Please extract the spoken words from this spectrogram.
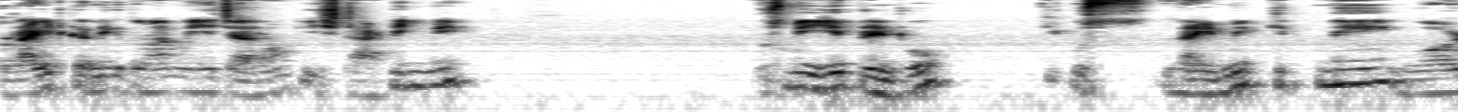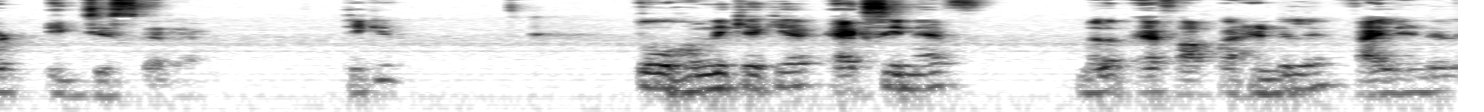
और राइट करने के दौरान मैं ये चाह रहा हूँ कि स्टार्टिंग में उसमें ये प्रिंट हो कि उस लाइन में कितने वर्ड एग्जिस्ट कर रहा है। ठीक है? तो हमने क्या किया? एक्स इन एफ़ मतलब एफ़ आपका हैंडल है फ़ाइल हैंडल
